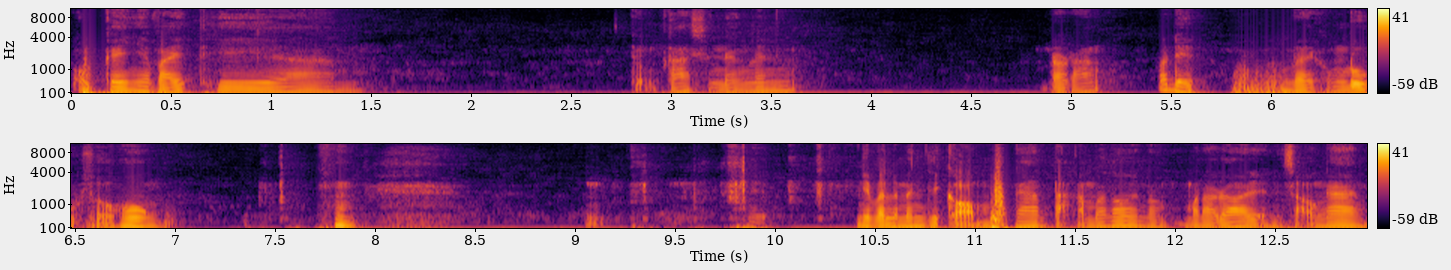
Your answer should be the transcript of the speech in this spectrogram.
ok, như vậy thì à, chúng ta sẽ nâng lên rau trắng có địch vậy không đủ số hồn. như vậy là mình chỉ có một ngàn tám mà thôi nó mà nó đòi đến sáu ngàn.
